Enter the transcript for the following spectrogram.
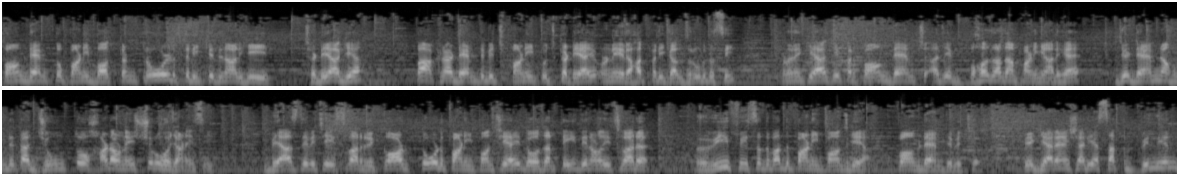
ਪੌਂਗ ਡੈਮ ਤੋਂ ਪਾਣੀ ਬਹੁਤ ਕੰਟਰੋਲਡ ਤਰੀਕੇ ਦੇ ਨਾਲ ਹੀ ਛੱਡਿਆ ਗਿਆ। ਭਾਖੜਾ ਡੈਮ ਦੇ ਵਿੱਚ ਪਾਣੀ ਕੁਝ ਘਟਿਆ ਹੈ। ਉਹਨਾਂ ਨੇ ਰਾਹਤ ਭਰੀ ਗੱਲ ਜ਼ਰੂਰ ਦੱਸੀ। ਉਹਨਾਂ ਨੇ ਕਿਹਾ ਕਿ ਪਰਪੌਂਗ ਡੈਮ 'ਚ ਅਜੇ ਬਹੁਤ ਜ਼ਿਆਦਾ ਪਾਣੀ ਆ ਰਿਹਾ ਹੈ। ਜੇ ਡੈਮ ਨਾ ਹੁੰਦੇ ਤਾਂ ਜੂਨ ਤੋਂ ਹੜ੍ਹ ਆਉਣੇ ਸ਼ੁਰੂ ਹੋ ਜਾਣੇ ਸੀ। ਬਿਆਸ ਦੇ ਵਿੱਚ ਇਸ ਵਾਰ ਰਿਕਾਰਡ ਤੋੜ ਪਾਣੀ ਪਹੁੰਚਿਆ ਹੈ। 2023 ਦੇ ਨਾਲੋਂ ਇਸ ਵਾਰ 20% ਵੱਧ ਪਾਣੀ ਪਹੁੰਚ ਗਿਆ ਪੌਂਗ ਡੈਮ ਦੇ ਵਿੱਚ। ਤੇ 11.7 ਬਿਲੀਅਨ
